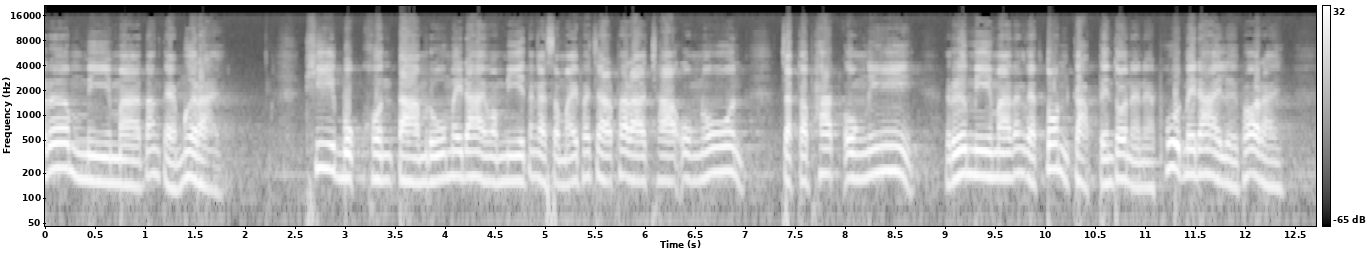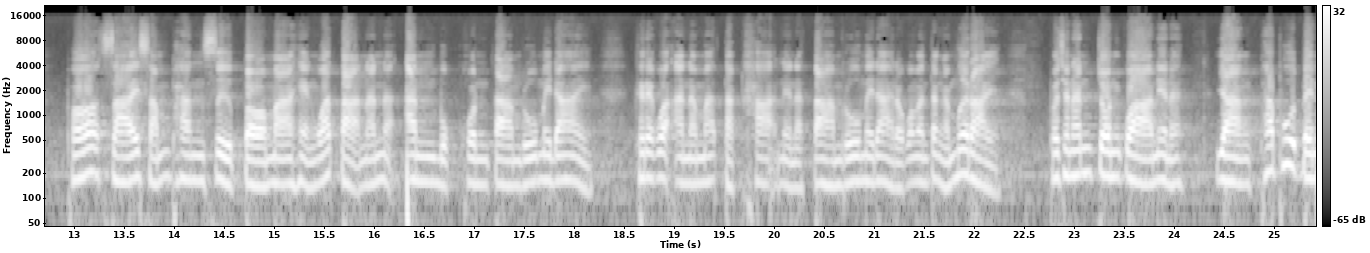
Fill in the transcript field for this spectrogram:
เริ่มมีมาตั้งแต่เมื่อไหร่ ที่บุคคลตามรู้ไม่ได้ว่ามีตั้งแต่สมัยพระชาพระราชาองค์นู้น จักรพรรดิองค์นี้ หรือมีมาตั้งแต่ต้นกลับเป็นต้นนะนะพูดไม่ได้เลยเพราะอะไร เพราะสายสัมพันธ์สืบต่อมาแห่งวัตตานั้นอันบุคคลตามรู้ไม่ได้เขาเรียกว่าอนามตักคะเนี่ยนะตามรู้ไม่ได้ เราก็มันตั้งแต่เมื่อไหร่ เพราะฉะนั้นจนกว่าเนี่ยนะอย่างถ้าพูดเป็น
